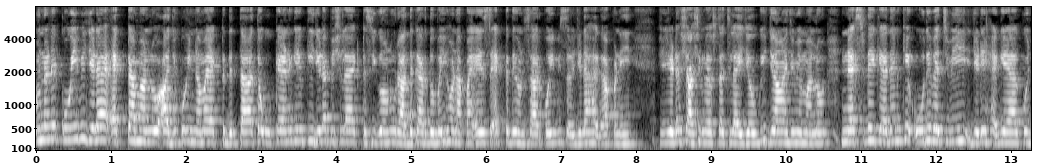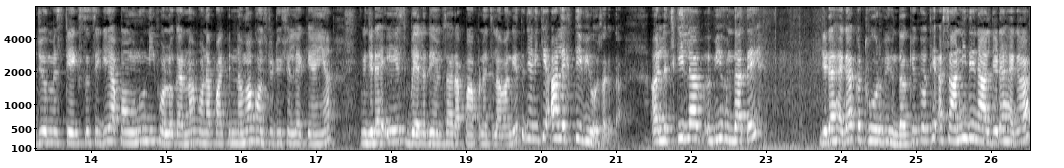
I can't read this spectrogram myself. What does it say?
ਉਹਨਾਂ ਨੇ ਕੋਈ ਵੀ ਜਿਹੜਾ ਐਕਟ ਆ, ਮੰਨ ਲਓ ਅੱਜ ਕੋਈ ਨਵਾਂ ਐਕਟ ਦਿੱਤਾ, ਤਾਂ ਉਹ ਕਹਿਣਗੇ ਕਿ ਜਿਹੜਾ ਪਿਛਲਾ ਐਕਟ ਸੀਗਾ, ਉਹਨੂੰ ਰੱਦ ਕਰ ਦਿਓ ਬਈ, ਹੁਣ ਆਪਾਂ ਇਸ ਐਕਟ ਦੇ ਅਨੁਸਾਰ ਕੋਈ ਵੀ ਸ- ਜਿਹੜਾ ਹੈਗਾ ਆਪਣੇ, ਜਿਹੜਾ ਸ਼ਾਸਨ ਵਿਵਸਥਾ ਚਲਾਈ ਜਾਊਗੀ, ਜਾਂ ਜਿਵੇਂ ਮੰਨ ਲਓ ਨੈਕਸਟ ਡੇ ਕਹਿ ਦੇਣ ਕਿ ਉਹਦੇ ਵਿੱਚ ਵੀ ਜਿਹੜੇ ਹੈਗੇ ਆ, ਕੁਝ ਮਿਸਟੇਕਸ ਸੀਗੇ, ਆਪਾਂ ਉਹਨੂੰ ਨਹੀਂ ਫੋਲੋ ਕਰਨਾ। ਹੁਣ ਆਪਾਂ ਇੱਕ ਨਵਾਂ ਕਨਸਟੀਟਿਊਸ਼ਨ ਲੈ ਕੇ ਆਏ ਆ ਜਿਹੜਾ ਇਸ ਬਿੱਲ ਦੇ ਅਨੁਸਾਰ ਆਪਾਂ ਆਪਣਾ ਚਲਾਵਾਂਗੇ, ਤੇ ਯਾਨੀ ਕਿ ਆ ਲਿਖਤੀ ਵੀ ਹੋ ਸਕਦਾ। ਲਚਕੀਲਾ ਵੀ ਹੁੰਦਾ ਤੇ ਜਿਹੜਾ ਹੈਗਾ, ਕਠੋਰ ਵੀ ਹੁੰਦਾ, ਕਿਉਂਕਿ ਉੱਥੇ ਆਸਾਨੀ ਦੇ ਨਾਲ ਜਿਹੜਾ ਹੈਗਾ,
